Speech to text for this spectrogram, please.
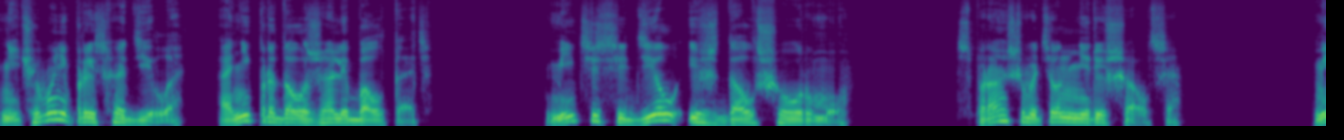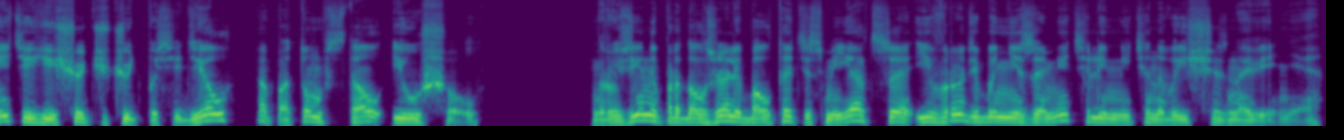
Ничего не происходило, они продолжали болтать. Митя сидел и ждал шаурму. Спрашивать он не решался. Митя еще чуть-чуть посидел, а потом встал и ушел. Грузины продолжали болтать и смеяться, и вроде бы не заметили Митиного исчезновения.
